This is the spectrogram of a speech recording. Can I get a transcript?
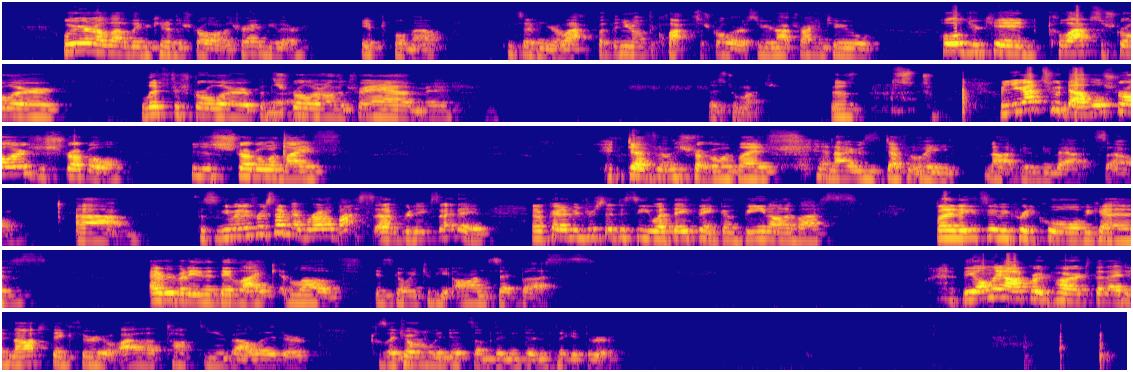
Well, you're not allowed to leave your kid in the stroller on the tram either. You have to pull them out instead of in your lap. But then you don't have to collapse the stroller, so you're not trying to hold your kid, collapse the stroller, lift the stroller, put the Yeah. stroller on the tram. Eh. That's too much. Too- When you got two double strollers, you struggle. You just struggle with life. Definitely struggle with life, and I was definitely not going to do that. So, um, this is gonna be the first time I ever on a bus, and I'm pretty excited. And I'm kind of interested to see what they think of being on a bus. But I think it's gonna be pretty cool because everybody that they like and love is going to be on said bus. The only awkward part that I did not think through, I'll have to talk to you about later, because I totally did something and didn't think it through.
